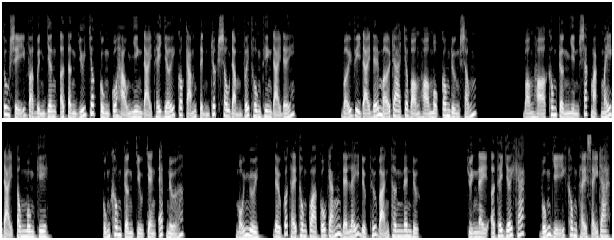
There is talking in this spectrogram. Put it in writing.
Tu sĩ và bình dân ở tầng dưới chót cùng của hạo nhiên đại thế giới có cảm tình rất sâu đậm với thôn thiên đại đế. Bởi vì đại đế mở ra cho bọn họ một con đường sống. Bọn họ không cần nhìn sắc mặt mấy đại tông môn kia. Cũng không cần chịu chèn ép nữa. Mỗi người, đều có thể thông qua cố gắng để lấy được thứ bản thân nên được. Chuyện này ở thế giới khác, vốn dĩ không thể xảy ra.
